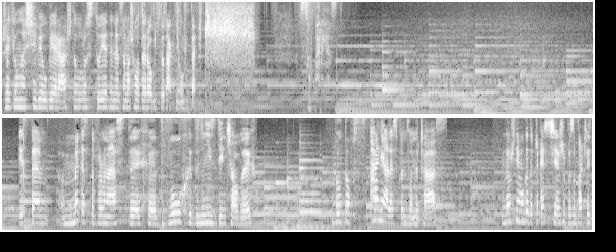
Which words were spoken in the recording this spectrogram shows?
że jak ją na siebie ubierasz, to po prostu jedyne co masz ochotę robić, to tak nią rzucać. Super jest. Jestem mega zadowolona z tych dwóch dni zdjęciowych. Był to wspaniale spędzony czas. No już nie mogę doczekać się, żeby zobaczyć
